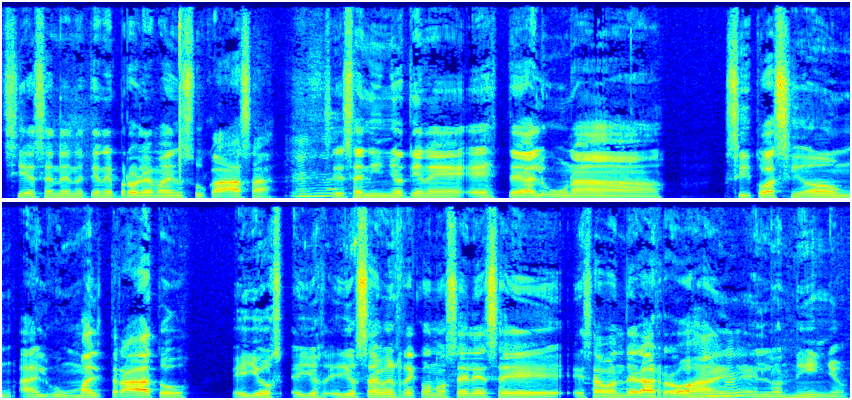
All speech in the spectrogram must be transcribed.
si ese nene tiene problemas en su casa, si ese niño tiene este alguna situación, algún maltrato. Ellos, ellos, ellos saben reconocer ese, esa bandera roja en, en los niños.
